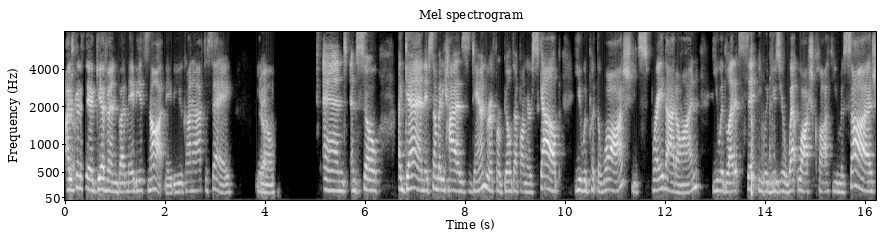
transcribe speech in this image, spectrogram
i was going to say a given but maybe it's not. Maybe you kind of have to say you yeah. know. And and so again, if somebody has dandruff or buildup on their scalp, you would put the wash, you'd spray that on, you would let it sit, you would use your wet washcloth, you massage,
